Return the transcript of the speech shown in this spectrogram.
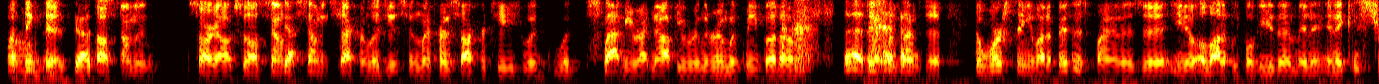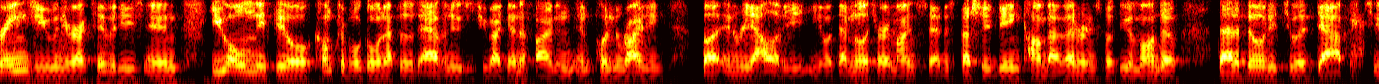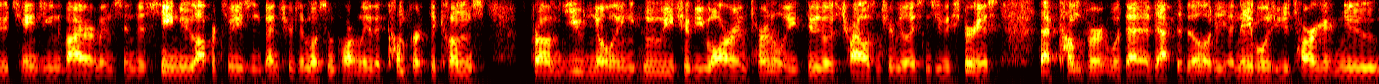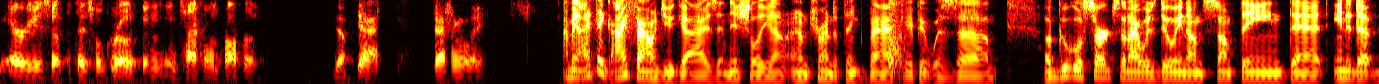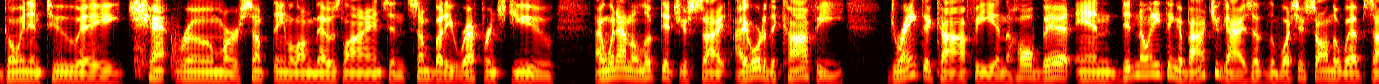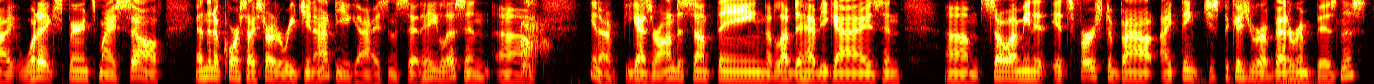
I think um, that that's sounding, sorry, Alex, without sound, yeah. sounding sacrilegious, and my friend Socrates would would slap me right now if he were in the room with me. But um, I think sometimes the the worst thing about a business plan is that you know a lot of people view them and it, and it constrains you in your activities and you only feel comfortable going after those avenues that you've identified and, and put in writing but in reality you know that military mindset and especially being combat veterans both you and mondo that ability to adapt to changing environments and to see new opportunities and ventures and most importantly the comfort that comes from you knowing who each of you are internally through those trials and tribulations you've experienced, that comfort with that adaptability enables you to target new areas of potential growth and, and tackle them properly. Yeah. Yeah, definitely. I mean, I think I found you guys initially. I'm trying to think back if it was uh, a Google search that I was doing on something that ended up going into a chat room or something along those lines, and somebody referenced you I went out and looked at your site. I ordered the coffee drank the coffee and the whole bit and didn't know anything about you guys other than what you saw on the website, what I experienced myself. And then, of course, I started reaching out to you guys and said, hey, listen, um, you know, you guys are onto something. I'd love to have you guys. And um, so, I mean, it, it's first about, I think, just because you're a veteran business,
